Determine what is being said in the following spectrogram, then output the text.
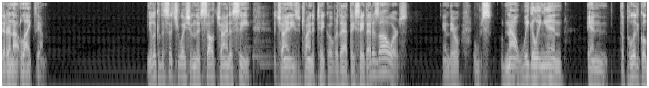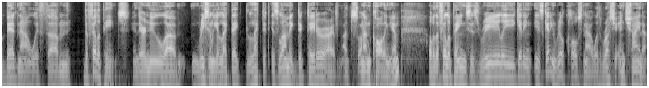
that are not like them. You look at the situation in the South China Sea. The Chinese are trying to take over that. They say that is ours. And they're now wiggling in in the political bed now with um, the Philippines and their new uh, recently elected elected Islamic dictator, or that's what I'm calling him, over the Philippines is really getting is getting real close now with Russia and China.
